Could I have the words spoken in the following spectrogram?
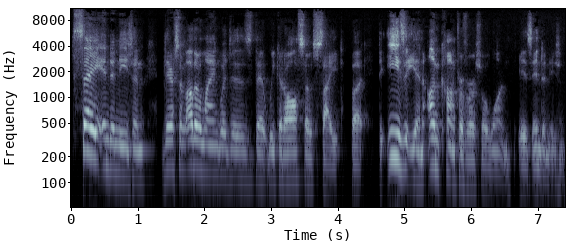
say Indonesian. There's some other languages that we could also cite, but the easy and uncontroversial one is Indonesian.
